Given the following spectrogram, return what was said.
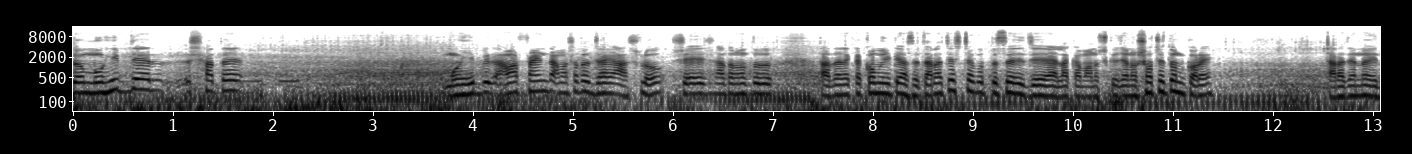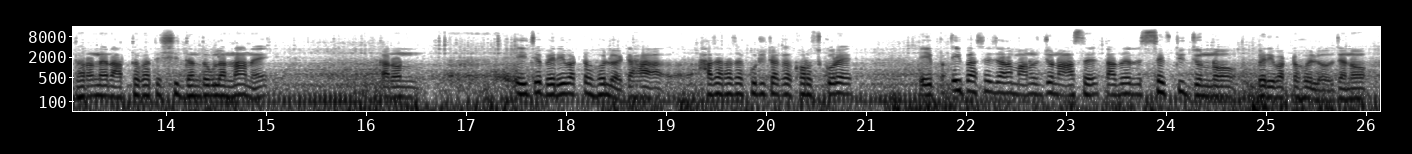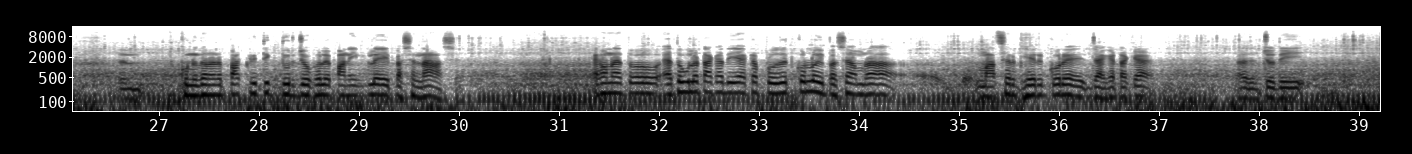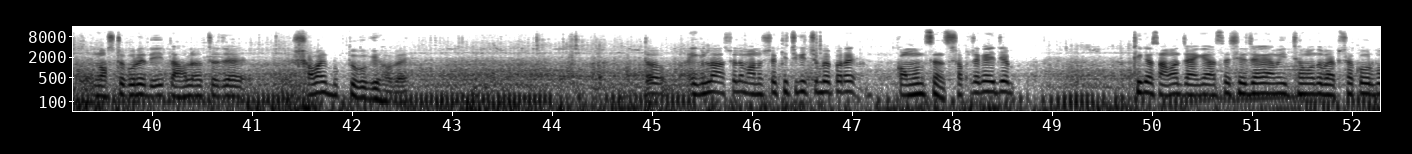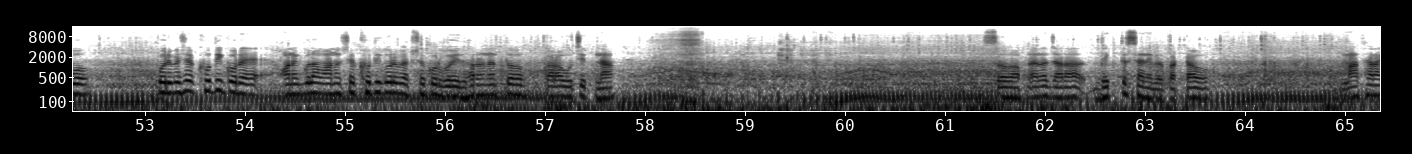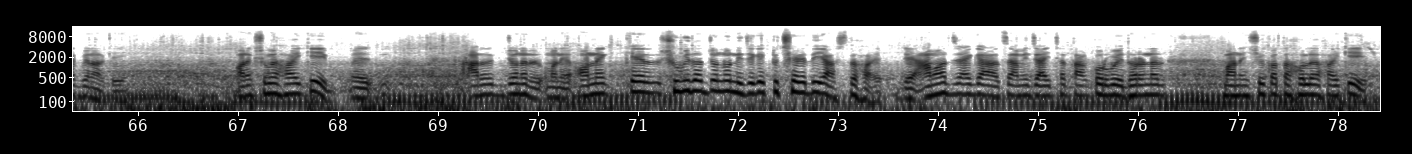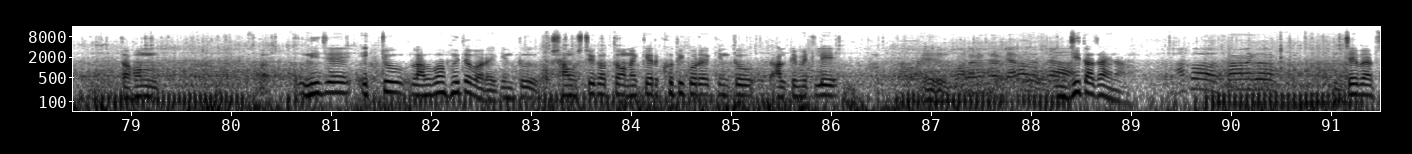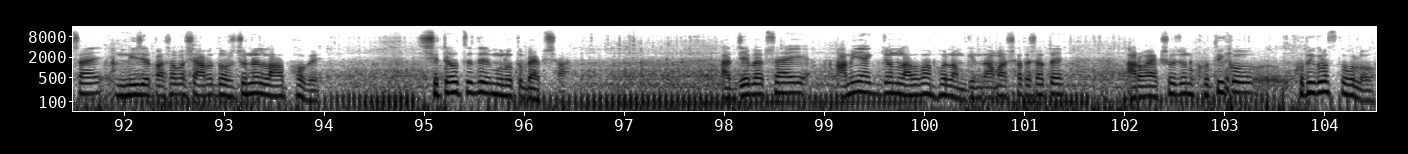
তো মুহিবদের সাথে, মুহিব, আমার ফ্রেন্ড আমার সাথে যাই আসলো, সে সাধারণত তাদের একটা কমিউনিটি আছে, তারা চেষ্টা করতেছে যে এলাকা মানুষকে যেন সচেতন করে। তারা যেন এই ধরনের আত্মঘাতী সিদ্ধান্তগুলো না নেয়। কারণ এই যে বেরিবারটা হলো, এটা হাজার হাজার কোটি টাকা খরচ করে এই এই পাশে যারা মানুষজন আছে, তাদের সেফটির জন্য বেরিবারটা হইল যেন কোনো ধরনের প্রাকৃতিক দুর্যোগ হলে পানিগুলো এই পাশে না আসে। এখন এত, এতগুলো টাকা দিয়ে একটা প্রজেক্ট করল, এই পাশে আমরা মাছের ঘের করে জায়গাটাকে যদি নষ্ট করে দিই, তাহলে হচ্ছে যে সবাই ভুক্তভোগী হবে। তো এগুলো আসলে মানুষের কিছু কিছু ব্যাপারে কমন সেন্স সব জায়গায় যে, ঠিক আছে, আমার জায়গা আছে সেই জায়গায় আমি ইচ্ছা মতো ব্যবসা করব। পরিবেশের ক্ষতি করে, অনেকগুলো মানুষের ক্ষতি করে ব্যবসা করব, এই ধরনের তো করা উচিত না। সো আপনারা যারা দেখতেছেন এই ব্যাপারটাও মাথা রাখবেন আর কি। অনেক সময় হয় কি আরেকজনের মানে অনেকের সুবিধার জন্য নিজেকে একটু ছেড়ে দিয়ে আসতে হয়। যে আমার জায়গা আছে, আমি যা ইচ্ছা তা করব, এই ধরনের মানসিকতা হলে হয় কি? তখন নিজে একটু লাভবান হইতে পারে, কিন্তু সামষ্টিকতা অনেকের ক্ষতি করে কিন্তু আলটিমেটলি জিতা যায় না। যে ব্যবসায় নিজের পাশাপাশি আরও দশজনের লাভ হবে সেটা হচ্ছে যে মূলত ব্যবসা। আর যে ব্যবসায় আমি একজন লাভবান হলাম, কিন্তু আমার সাথে সাথে আরও একশো জন ক্ষতি ক্ষতিগ্রস্ত হলো,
